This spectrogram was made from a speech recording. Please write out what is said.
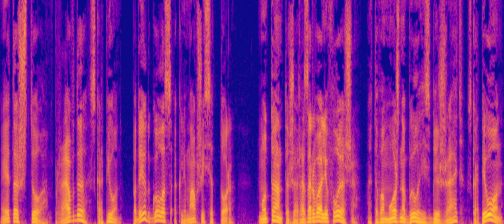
«Это что, правда, Скорпион?» Подает голос оклемавшийся Тор. «Мутанты же разорвали Флэша. Этого можно было избежать, Скорпион.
